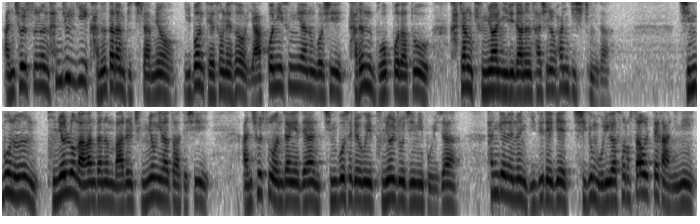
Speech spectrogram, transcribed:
안철수는 한 줄기 가느다란 빛이라며 이번 대선에서 야권이 승리하는 것이 다른 무엇보다도 가장 중요한 일이라는 사실을 환기시킵니다. 진보는 분열로 망한다는 말을 증명이라도 하듯이 안철수 원장에 대한 진보 세력의 분열 조짐이 보이자 한겨레는 이들에게 지금 우리가 서로 싸울 때가 아니니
